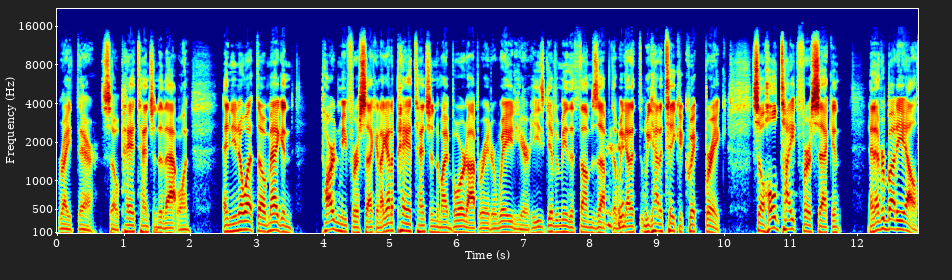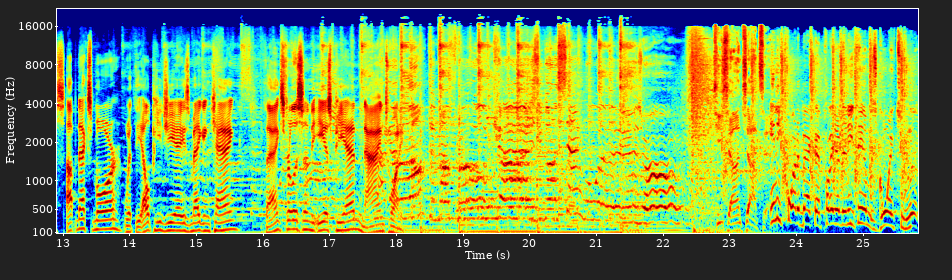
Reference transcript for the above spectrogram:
right there. So pay attention to that one. And you know what, though, Megan, pardon me for a second. I got to pay attention to my board operator Wade here. He's giving me the thumbs up that we got to we got to take a quick break. So hold tight for a second. And everybody else, up next more with the LPGA's Megan Khang. Thanks for listening to ESPN 920. Keyshawn Johnson, Any quarterback that play underneath him is going to look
